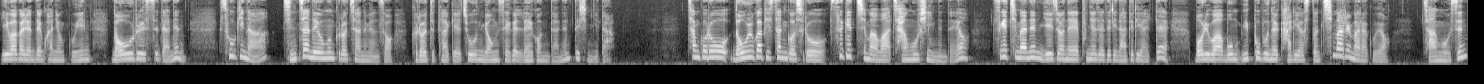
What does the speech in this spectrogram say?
이와 관련된 관용구인 너울을 쓰다는 속이나 진짜 내용은 그렇지 않으면서 그럴듯하게 좋은 명색을 내건다는 뜻입니다. 참고로 너울과 비슷한 것으로 쓰개치마와 장옷이 있는데요. 쓰개치마는 예전에 부녀자들이 나들이 할 때 머리와 몸 윗부분을 가리었던 치마를 말하고요. 장옷은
